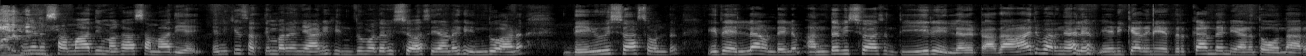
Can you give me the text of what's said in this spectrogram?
ആരംഭിക്കും. അങ്ങനെ സമാധി മഹാസമാധിയായി. എനിക്ക് സത്യം പറയാൻ ഞാൻ ഹിന്ദു മതവിശ്വാസിയാണ് ഹിന്ദുവാണ് ദൈവവിശ്വാസമുണ്ട്. ഇതെല്ലാം ഉണ്ടെങ്കിലും അന്ധവിശ്വാസം തീരെ ഇല്ല കേട്ടോ. അത് ആര് പറഞ്ഞാലും എനിക്കതിനെ എതിർക്കാൻ തന്നെയാണ് തോന്നാറ്.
